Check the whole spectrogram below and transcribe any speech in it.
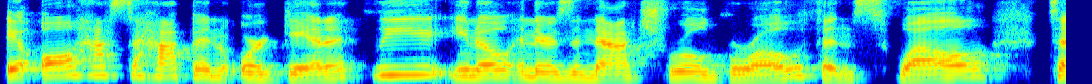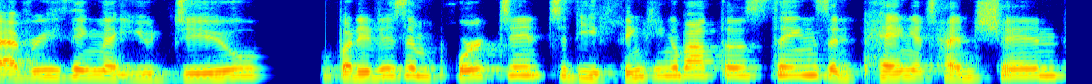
It all has to happen organically, you know, and there's a natural growth and swell to everything that you do but it is important to be thinking about those things and paying attention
